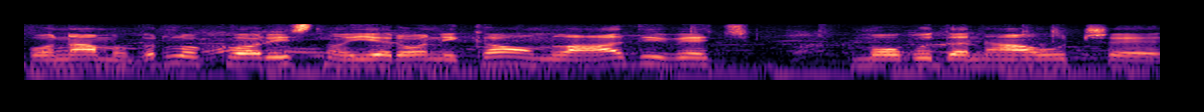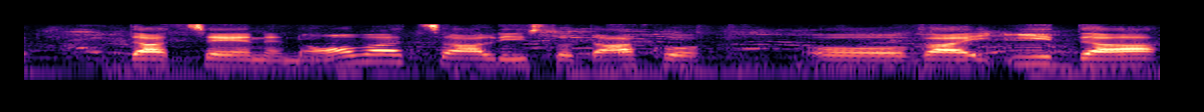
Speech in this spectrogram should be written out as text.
po nama vrlo korisno jer oni kao mladi već mogu da nauče da cene novac, ali isto tako ovaj, i da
